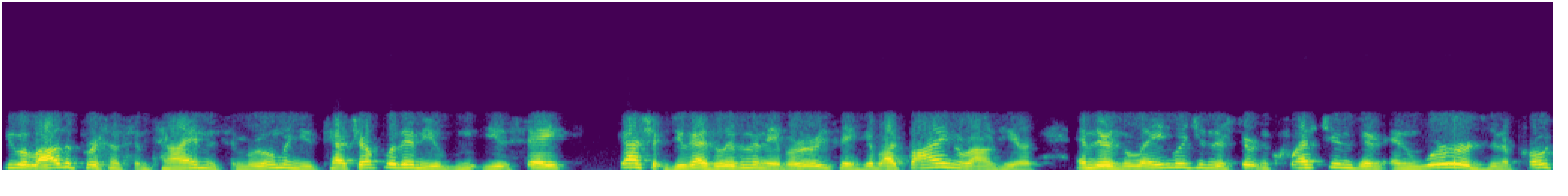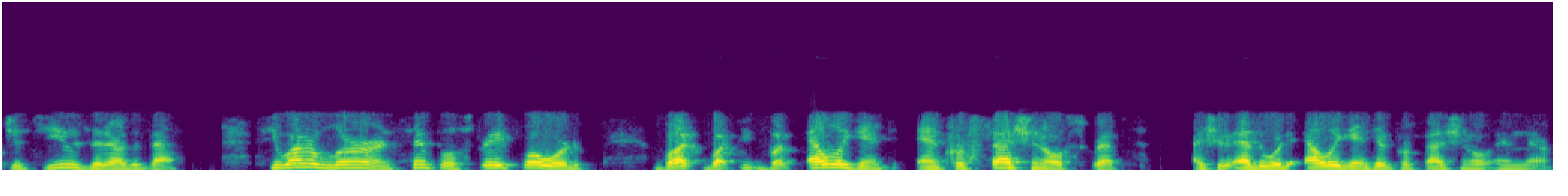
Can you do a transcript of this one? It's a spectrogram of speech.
you allow the person some time and some room and you catch up with them. You, you say, gosh, do you guys live in the neighborhood or are you thinking about buying around here? And there's language and there's certain questions and, and words and approaches to use that are the best. So you want to learn simple, straightforward, but, but, but elegant and professional scripts. I should add the word elegant and professional in there.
